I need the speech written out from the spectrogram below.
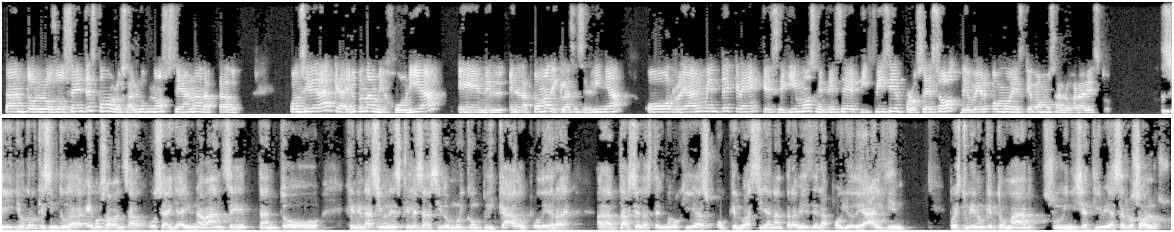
tanto los docentes como los alumnos se han adaptado. ¿Consideran que hay una mejoría en, el, en la toma de clases en línea o realmente creen que seguimos en ese difícil proceso de ver cómo es que vamos a lograr esto? Sí, yo creo que sin duda hemos avanzado. O sea, ya hay un avance, tanto generaciones que les ha sido muy complicado poder adaptarse a las tecnologías o que lo hacían a través del apoyo de alguien, pues tuvieron que tomar su iniciativa y hacerlo solos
